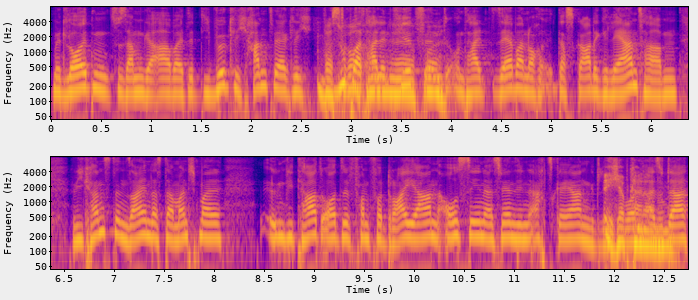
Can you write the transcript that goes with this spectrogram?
mit Leuten zusammengearbeitet, die wirklich handwerklich Was super talentiert Ja, sind und halt selber noch das gerade gelernt haben. Wie kann es denn sein, dass da manchmal irgendwie Tatorte von vor drei Jahren aussehen, als wären sie in den 80er Jahren gedreht Ich worden? keine Also da,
